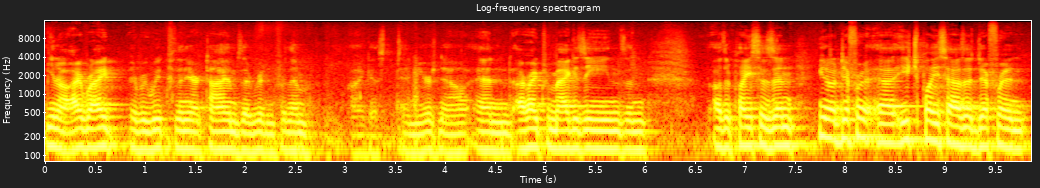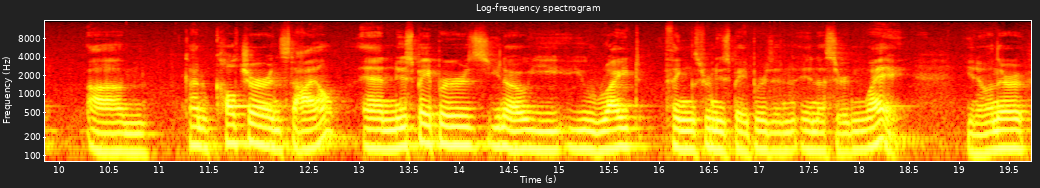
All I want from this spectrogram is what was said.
you know, I write every week for the New York Times. I've written for them, I guess, 10 years now. And I write for magazines and other places. And, you know, different, uh, each place has a different um, kind of culture and style. And newspapers, you know, you, you write things for newspapers in, in a certain way. You know, and there,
